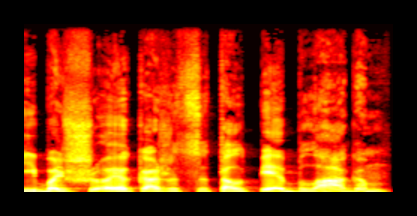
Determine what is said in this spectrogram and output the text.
и большое кажется толпе благом.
